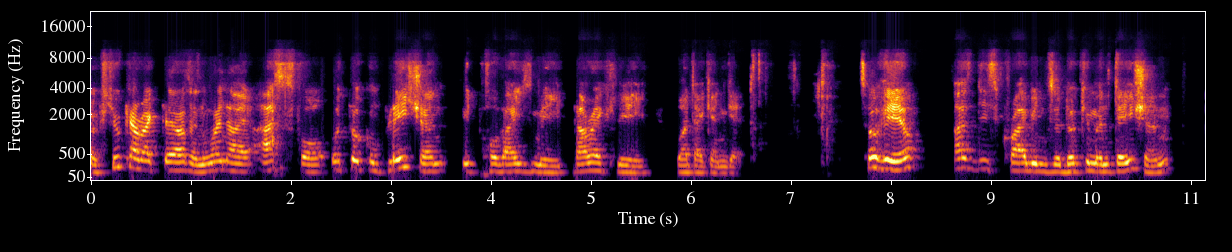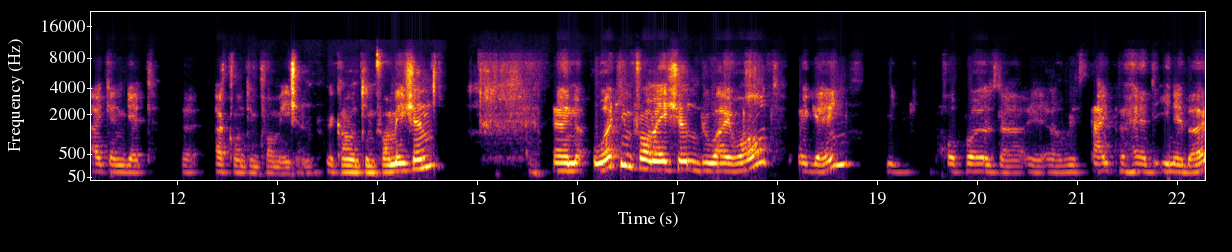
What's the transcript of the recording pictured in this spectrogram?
a few characters, and when I ask for auto-completion, it provides me directly what I can get. So here, as described in the documentation, I can get uh, account information. Account information. And what information do I want? Again, we propose uh, uh, with type ahead enable,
